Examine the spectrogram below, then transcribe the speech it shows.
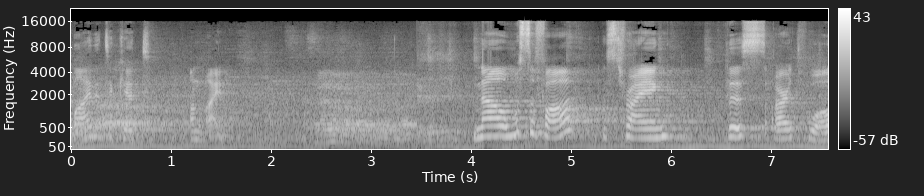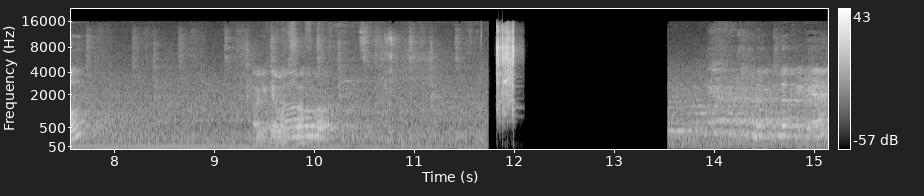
buy the ticket online. Now Mustafa is trying this art wall. Okay, Mustafa. Look, look again.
